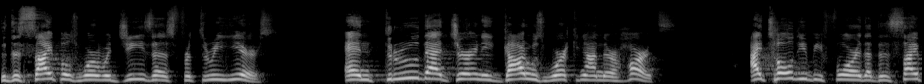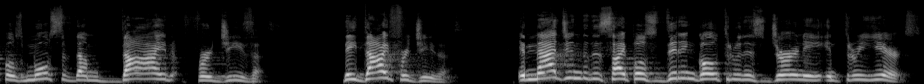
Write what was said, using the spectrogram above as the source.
The disciples were with Jesus for three years. And through that journey, God was working on their hearts. I told you before that the disciples, most of them died for Jesus. They died for Jesus. Imagine the disciples didn't go through this journey in three years.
